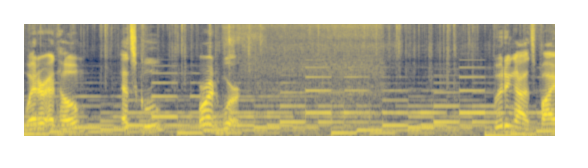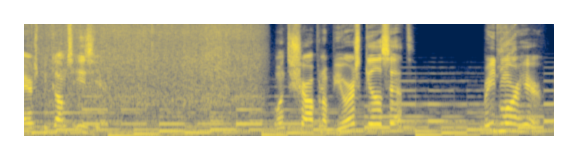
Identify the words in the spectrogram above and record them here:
whether at home, at school or at work. Putting out fires becomes easier Want to sharpen up your skill set? Read more here.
